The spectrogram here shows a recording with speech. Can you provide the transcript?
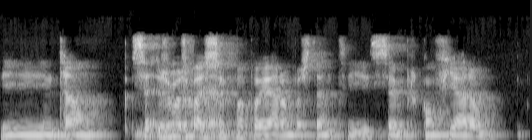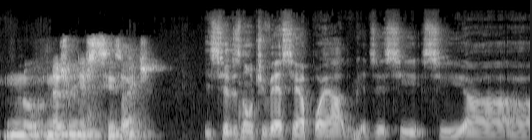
e então os meus pais sempre me apoiaram bastante e sempre confiaram no, nas minhas decisões. E se eles não tivessem apoiado, quer dizer, se, se a, a,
